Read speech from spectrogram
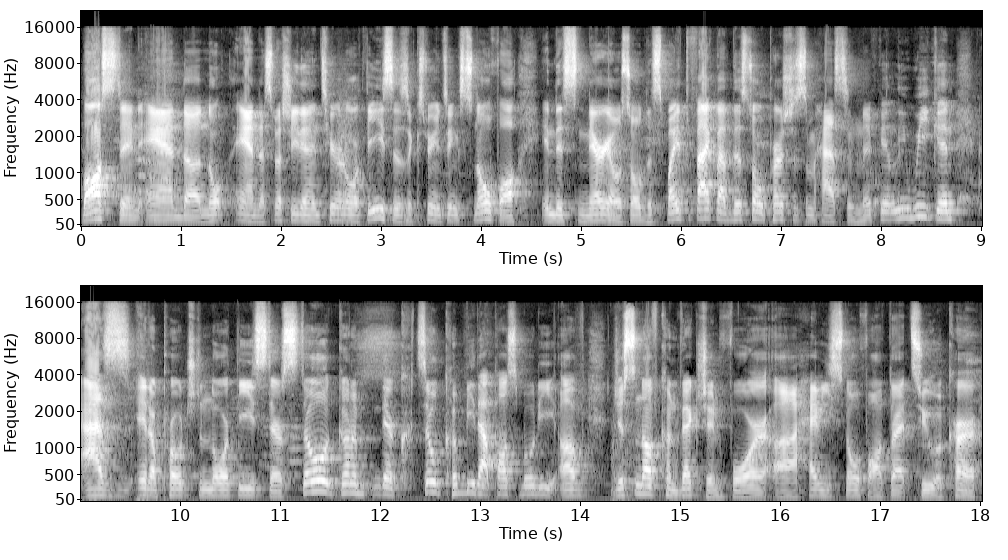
Boston, and uh, no- and especially the interior Northeast is experiencing snowfall in this scenario. So, despite the fact that this low pressure system has significantly weakened as it approached the Northeast, there's still gonna there still could be that possibility of just enough convection for a heavy snowfall threat to occur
